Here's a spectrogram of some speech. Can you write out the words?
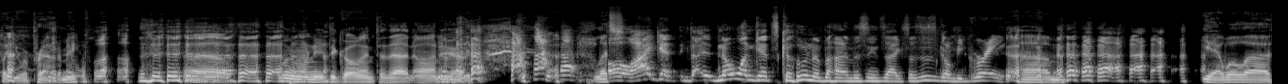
but you were proud of me. Well, uh, we don't need to go into that on air. Let's- oh, I get. No one gets Kahuna behind the scenes access. This is going to be great. Um, yeah, well, uh,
